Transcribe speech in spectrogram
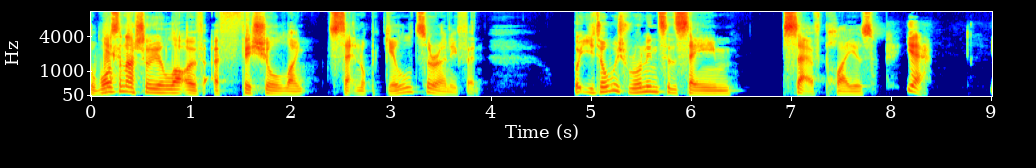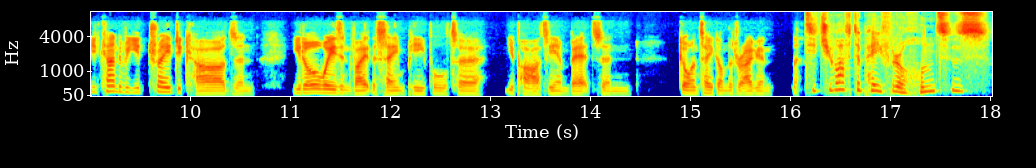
There wasn't actually a lot of official, like, setting up guilds or anything. But you'd always run into the same set of players. Yeah, you'd kind of you'd trade your cards, and you'd always invite the same people to your party and bits, and go and take on the dragon. Did you have to pay for a hunter's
